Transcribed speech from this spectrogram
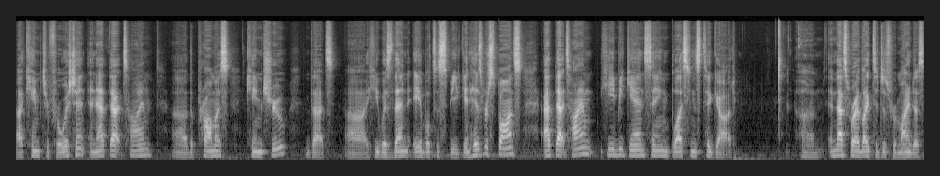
uh, came to fruition. And at that time, uh, the promise came true that uh, he was then able to speak. In his response at that time, he began saying blessings to God. Um, and that's where I'd like to just remind us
